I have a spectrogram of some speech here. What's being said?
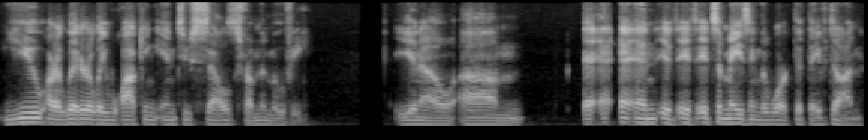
you are literally walking into cells from the movie. You know, um, and it, it, it's amazing the work that they've done.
